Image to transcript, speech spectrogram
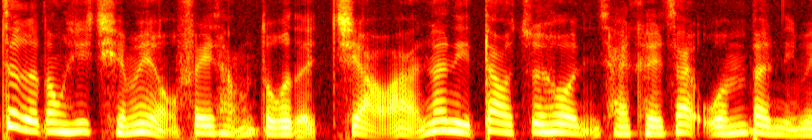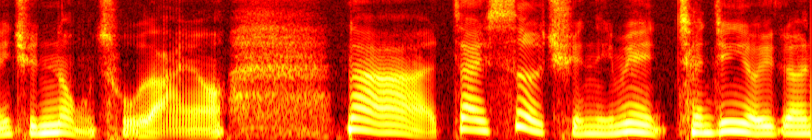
这个东西前面有非常多的教案，那你到最后你才可以在文本里面去弄出来哦。那在社群里面，曾经有一个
